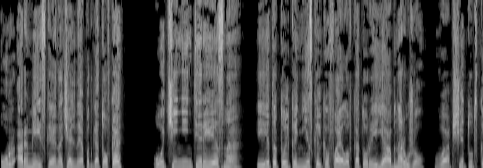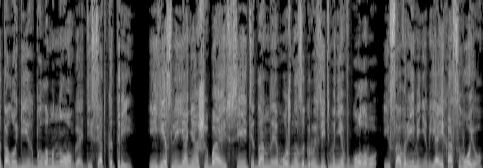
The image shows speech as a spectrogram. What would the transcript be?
УР-армейская начальная подготовка. Очень интересно. И это только несколько файлов, которые я обнаружил. Вообще тут в каталоге их было много, десятка три. И если я не ошибаюсь, все эти данные можно загрузить мне в голову, и со временем я их освою.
